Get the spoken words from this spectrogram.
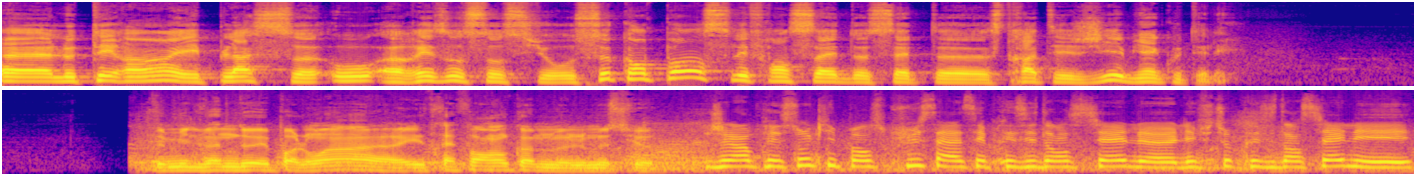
Euh, le terrain et place aux réseaux sociaux. Ce qu'en pensent les Français de cette stratégie, eh bien écoutez-les. 2022 est pas loin, euh, il est très fort en com, le monsieur. J'ai l'impression qu'il pense plus à ses présidentielles, euh, les futures présidentielles et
